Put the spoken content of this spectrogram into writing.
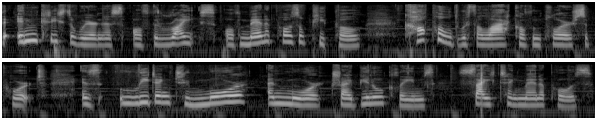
the increased awareness of the rights of menopausal people coupled with a lack of employer support is leading to more and more tribunal claims citing menopause.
